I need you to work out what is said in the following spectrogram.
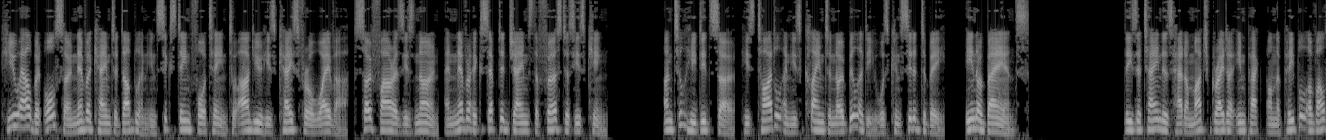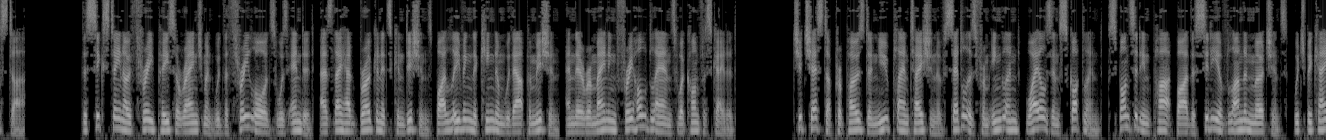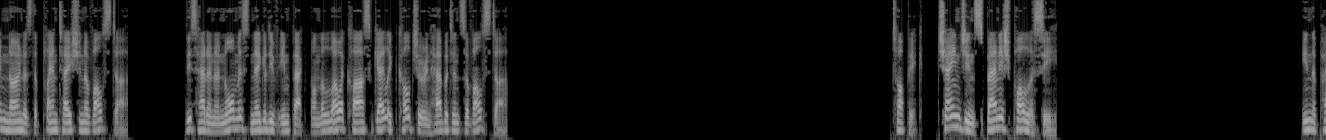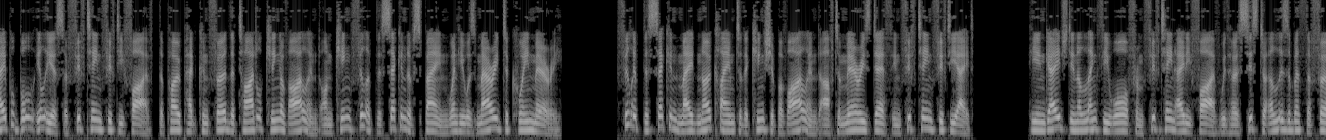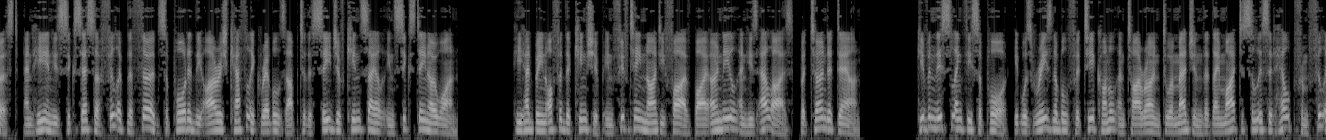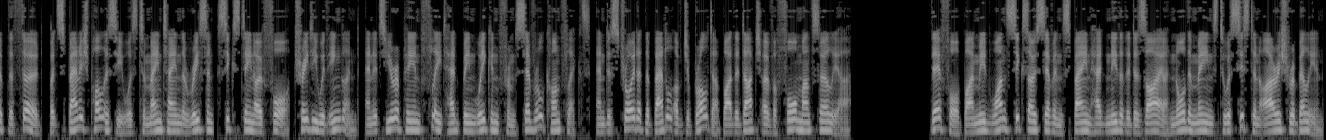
Hugh Albert also never came to Dublin in 1614 to argue his case for a waiver, so far as is known, and never accepted James I as his king. Until he did so, his title and his claim to nobility was considered to be in abeyance. These attainders had a much greater impact on the people of Ulster. The 1603 peace arrangement with the Three Lords was ended, as they had broken its conditions by leaving the kingdom without permission, and their remaining freehold lands were confiscated. Chichester proposed a new plantation of settlers from England, Wales and Scotland, sponsored in part by the City of London merchants, which became known as the Plantation of Ulster. This had an enormous negative impact on the lower-class Gaelic culture inhabitants of Ulster. Change in Spanish policy. In the papal bull Ilius of 1555, the Pope had conferred the title King of Ireland on King Philip II of Spain when he was married to Queen Mary. Philip II made no claim to the kingship of Ireland after Mary's death in 1558. He engaged in a lengthy war from 1585 with her sister Elizabeth I, and he and his successor Philip III supported the Irish Catholic rebels up to the Siege of Kinsale in 1601. He had been offered the kingship in 1595 by O'Neill and his allies, but turned it down. Given this lengthy support, it was reasonable for Tyrconnell and Tyrone to imagine that they might to solicit help from Philip III, but Spanish policy was to maintain the recent 1604 treaty with England, and its European fleet had been weakened from several conflicts, and destroyed at the Battle of Gibraltar by the Dutch over four months earlier. Therefore by mid-1607 Spain had neither the desire nor the means to assist an Irish rebellion,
